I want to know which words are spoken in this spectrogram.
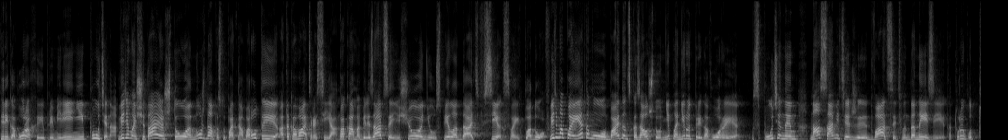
переговорах и примирении Путина. Видимо, считая, что нужно поступать наоборот и атаковать россиян, пока мобилизация еще не успела дать всех своих плодов. Видимо, поэтому Байден сказал, что он не планирует переговоры с Путиным на саммите G20 в Индонезии, который вот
